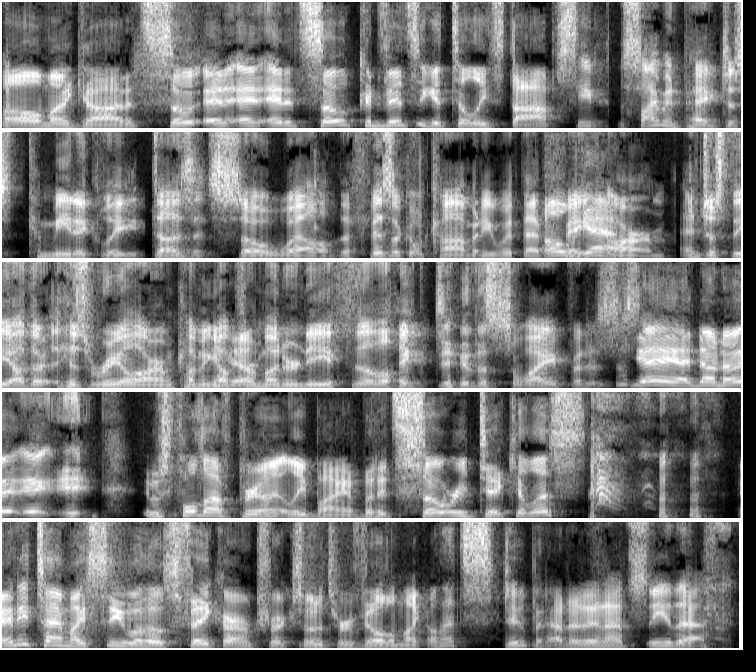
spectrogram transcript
Oh my god, it's so and, and, and it's so convincing until he stops. See, Simon Pegg just comedically does it so well. The physical comedy with that Oh, fake yeah. arm and just the other, his real arm coming up Yep. from underneath to like do the swipe. And it's just, Yeah, yeah, no, no, it, it, it, it was pulled off brilliantly by him, but it's so ridiculous. Anytime I see one of those fake arm tricks when it's revealed, I'm like, oh, that's stupid. How did I not see that?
